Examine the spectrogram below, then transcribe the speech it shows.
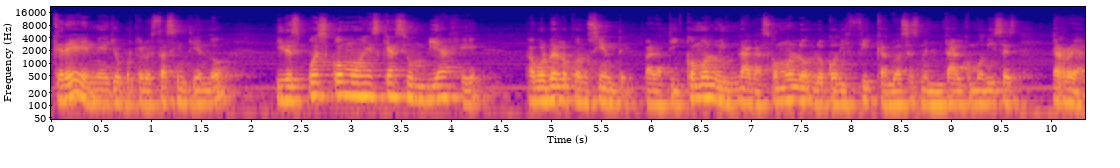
cree en ello porque lo está sintiendo y después cómo es que hace un viaje a volverlo consciente para ti, cómo lo indagas, cómo lo, lo codificas, lo haces mental, como dices, es real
